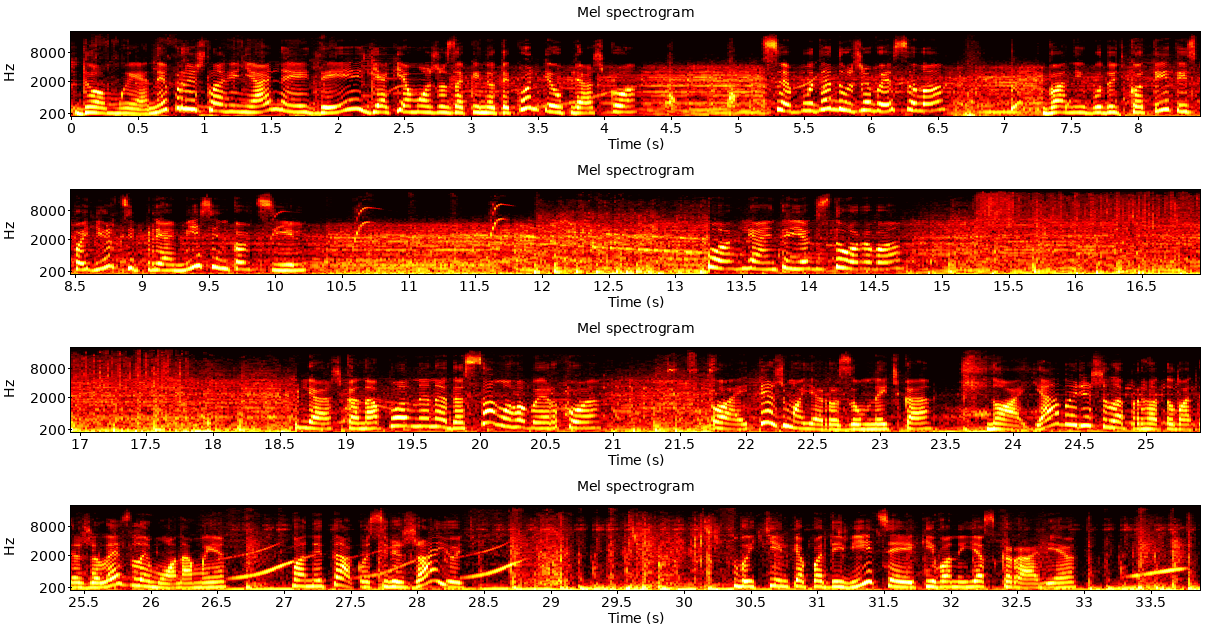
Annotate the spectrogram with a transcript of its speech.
До мене прийшла геніальна ідея, як я можу закинути кульки у пляшку. Це буде дуже весело. Вони будуть котитись по гірці прямісінько в ціль. Погляньте, як здорово. Пляшка наповнена до самого верху. Ой, ти ж моя розумничка. Ну а я вирішила приготувати желе з лимонами. Вони так освіжають. Ви тільки подивіться, які вони яскраві.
